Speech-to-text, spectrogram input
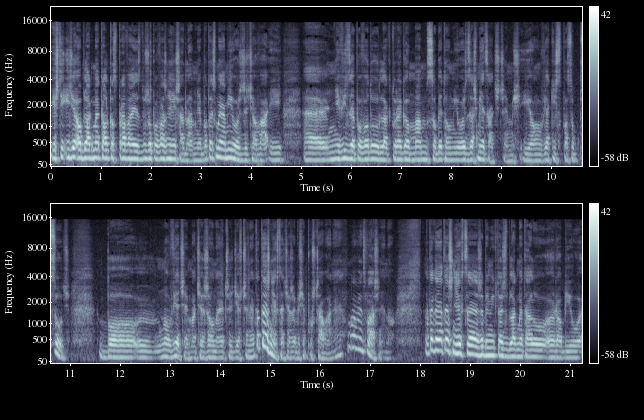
jeśli idzie o black metal, to sprawa jest dużo poważniejsza dla mnie, bo to jest moja miłość życiowa i e, nie widzę powodu, dla którego mam sobie tą miłość zaśmiecać czymś i ją w jakiś sposób psuć. Bo, y, no wiecie, macie żonę czy dziewczynę, to też nie chcecie, żeby się puszczała, nie? No więc właśnie, no. Dlatego ja też nie chcę, żeby mi ktoś z black metalu robił e,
